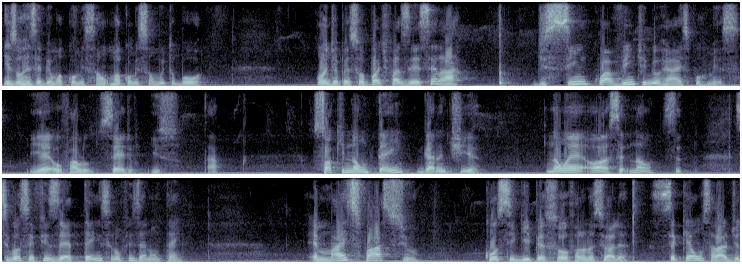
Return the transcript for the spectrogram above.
Eles vão receber uma comissão, uma comissão muito boa. Onde a pessoa pode fazer, sei lá, de 5 a 20 mil reais por mês. E é, eu falo sério isso, tá? Só que não tem garantia. Não é, ó, cê, não. Cê, se você fizer, tem, se não fizer, não tem. É mais fácil conseguir pessoa falando assim, olha, você quer um salário de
